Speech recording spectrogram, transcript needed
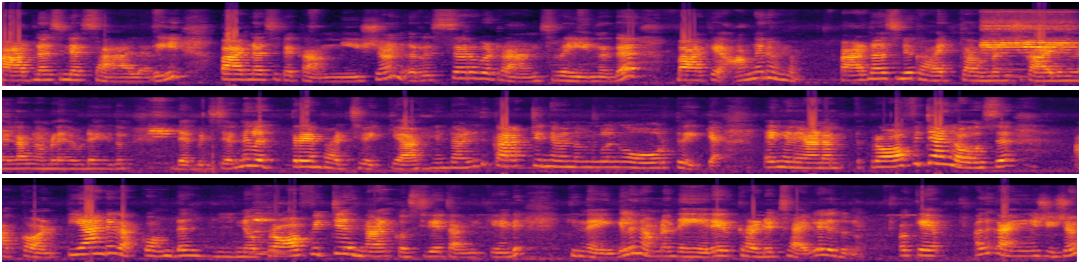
പാർട്ട്നേഴ്സിന്റെ സാലറി പാർട്ട്നേഴ്സിന്റെ കമ്മീഷൻ റിസർവ് ട്രാൻസ്ഫർ ചെയ്യുന്നത്. ബാക്കി അങ്ങനെയുള്ള പാർട്ട്നേഴ്സിന്റെ കാര്യം സംബന്ധിച്ച കാര്യങ്ങളെല്ലാം നമ്മൾ എവിടെ എഴുതും? ഡെബിറ്റ് സൈഡ് നിങ്ങൾ ഇത്രയും പഠിച്ചു വെക്കുക. എന്താണ്? ഇത് കറക്റ്റ് ഇങ്ങനെ നിങ്ങൾ ഓർത്ത് വെക്കുക. എങ്ങനെയാണ്? Profit and loss account P and L account profit എന്നാണ് ക്വസ്റ്റിനെ തന്നിരിക്കേണ്ടിരിക്കുന്നതെങ്കിൽ നമ്മൾ നേരെ ക്രെഡിറ്റ് സൈഡിൽ എഴുതുന്നു. ഓക്കെ അത് കഴിഞ്ഞ ശേഷം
